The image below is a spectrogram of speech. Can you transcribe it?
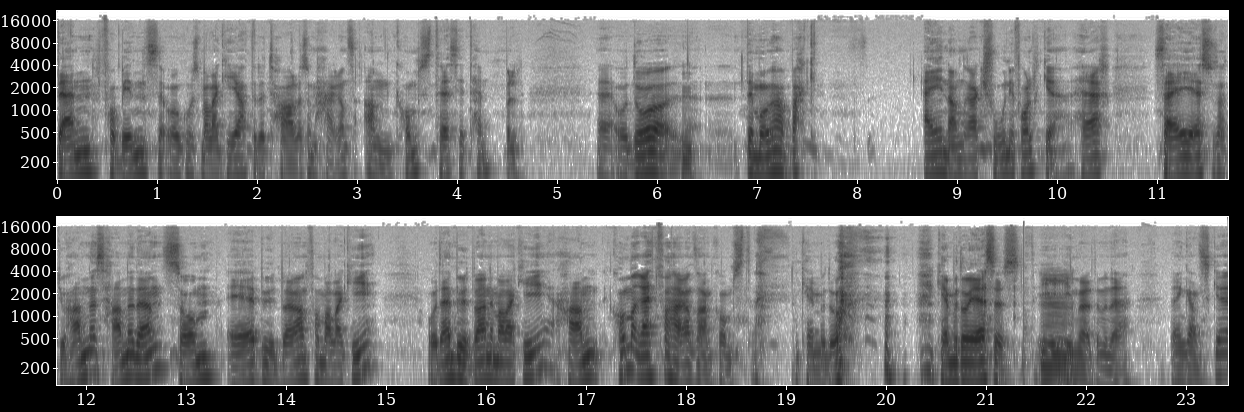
den forbindelse og hos Malaki at det tales om Herrens ankomst til sitt tempel. Eh, og da mm. Det må jo ha vakt en annen reaksjon i folket. Her sier Jesus at Johannes han er den som er budbæreren for Malaki. Og den budbæreren i Malaki han kommer rett fra Herrens ankomst. Hvem er da, Hvem er da Jesus i, mm. i, møte med det? Det er, en ganske,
